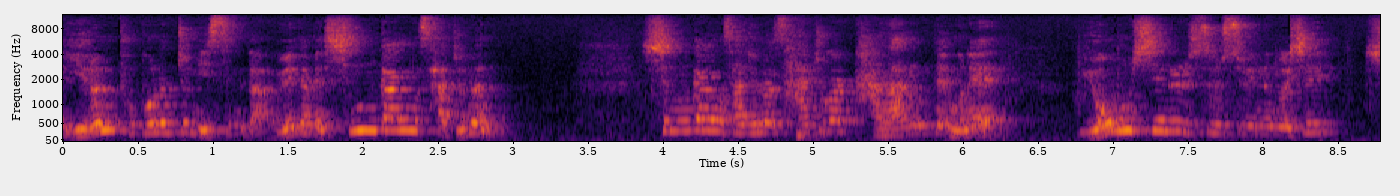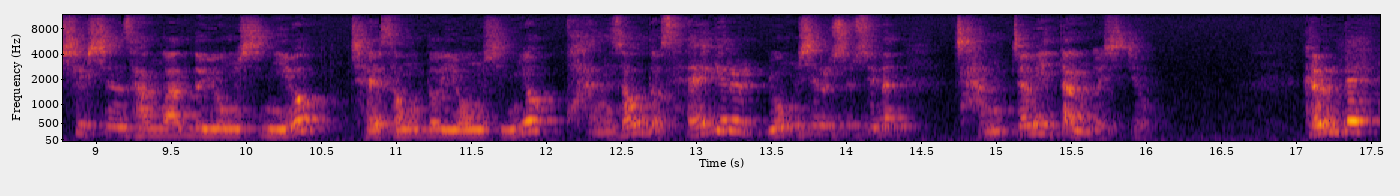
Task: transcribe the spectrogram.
이런 부분은 좀 있습니다. 왜냐하면 신강사주는 신강사주는 사주가 강하기 때문에 용신을 쓸 수 있는 것이 식신상관도 용신이요, 재성도 용신이요, 관성도 세 개를 용신을 쓸 수 있는 장점이 있다는 것이죠. 그런데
